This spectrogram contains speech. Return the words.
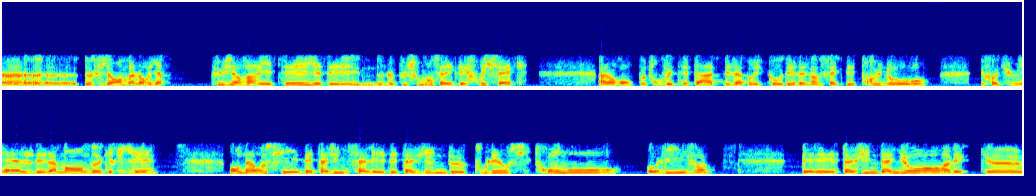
euh, de viande. Alors il y a plusieurs variétés. Il y a des, le plus souvent, c'est avec des fruits secs. Alors on peut trouver des dattes, des abricots, des raisins secs, des pruneaux, des fois du miel, des amandes grillées. On a aussi des tagines salées, des tagines de poulet au citron, olives, des tagines d'agneau avec euh,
